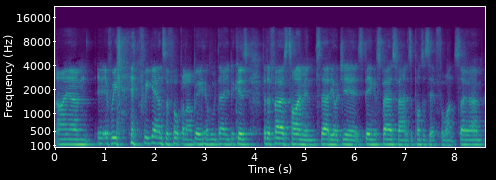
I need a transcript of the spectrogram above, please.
I um, if we if we get onto football, I'll be here all day because for the first time in thirty odd years, being a Spurs fan is a positive for once. So um,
